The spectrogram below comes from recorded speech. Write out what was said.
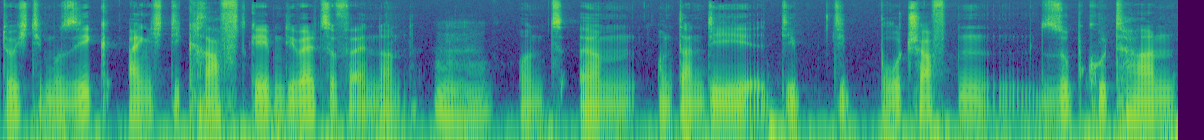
durch die Musik eigentlich die Kraft geben, die Welt zu verändern. Mhm. Und, ähm, und dann die, die, die Botschaften subkutan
